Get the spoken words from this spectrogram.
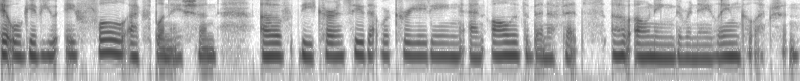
It will give you a full explanation of the currency that we're creating and all of the benefits of owning the Renee Lane collection.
